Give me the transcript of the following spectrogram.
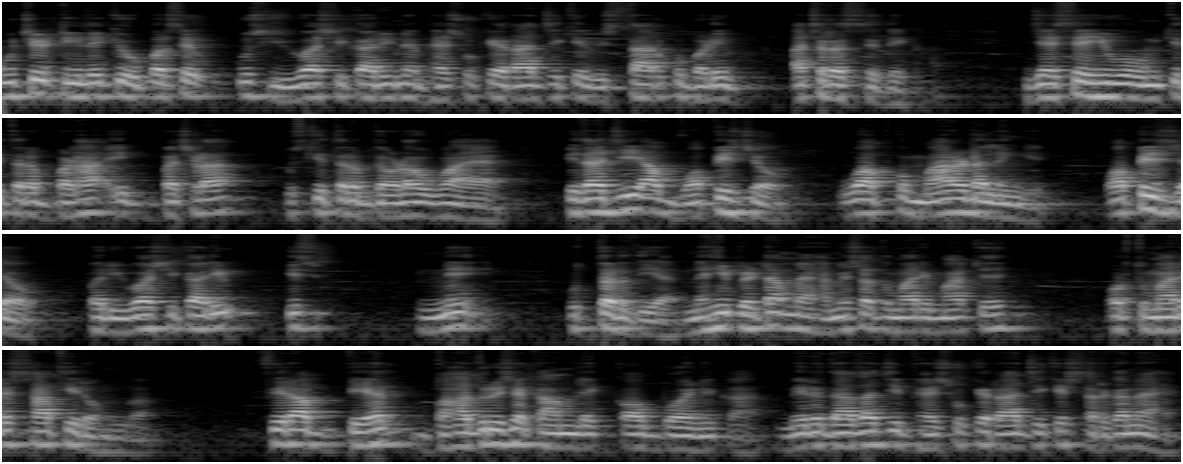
ऊँचे टीले के ऊपर से उस युवा शिकारी ने भैंसों के राज्य के विस्तार को बड़ी अचरज से देखा। जैसे ही वो उनकी तरफ़ बढ़ा, एक बछड़ा उसकी तरफ़ दौड़ा हुआ आया। पिताजी, आप वापस जाओ, वो आपको मार डालेंगे। वापस जाओ। पर युवा शिकारी इस ने उत्तर दिया, नहीं बेटा, मैं हमेशा तुम्हारी माँ के और तुम्हारे साथ ही रहूँगा। फिर आप बेहद बहादुरी से काम ले कॉप बॉय ने कहा, मेरे दादाजी भैंसों के राज्य के सरगना है,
